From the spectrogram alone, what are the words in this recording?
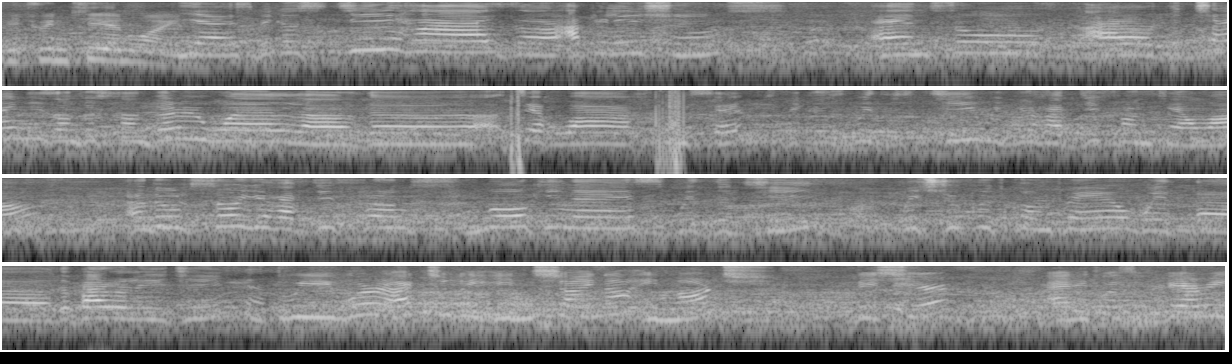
Between tea and wine? Yes, because tea has uh, appellations and so uh, the Chinese understand very well uh, the terroir concept because with tea you have different terroir and also you have different smokiness with the tea which you could compare with uh, the barrel aging. We were actually in China in March this year and it was a very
